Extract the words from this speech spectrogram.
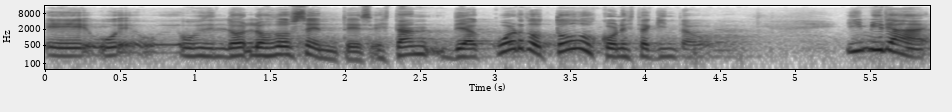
Eh, los docentes, ¿están de acuerdo todos con esta quinta hora? Y mira,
